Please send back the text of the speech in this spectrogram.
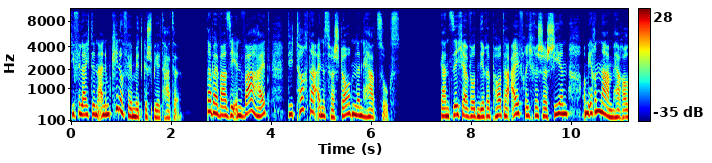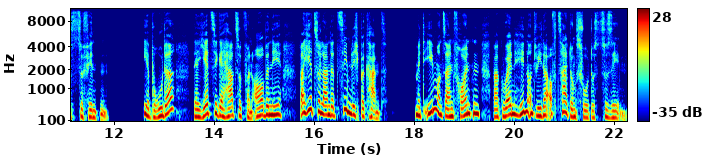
die vielleicht in einem Kinofilm mitgespielt hatte. Dabei war sie in Wahrheit die Tochter eines verstorbenen Herzogs. Ganz sicher würden die Reporter eifrig recherchieren, um ihren Namen herauszufinden. Ihr Bruder, der jetzige Herzog von Albany, war hierzulande ziemlich bekannt. Mit ihm und seinen Freunden war Gwen hin und wieder auf Zeitungsfotos zu sehen.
